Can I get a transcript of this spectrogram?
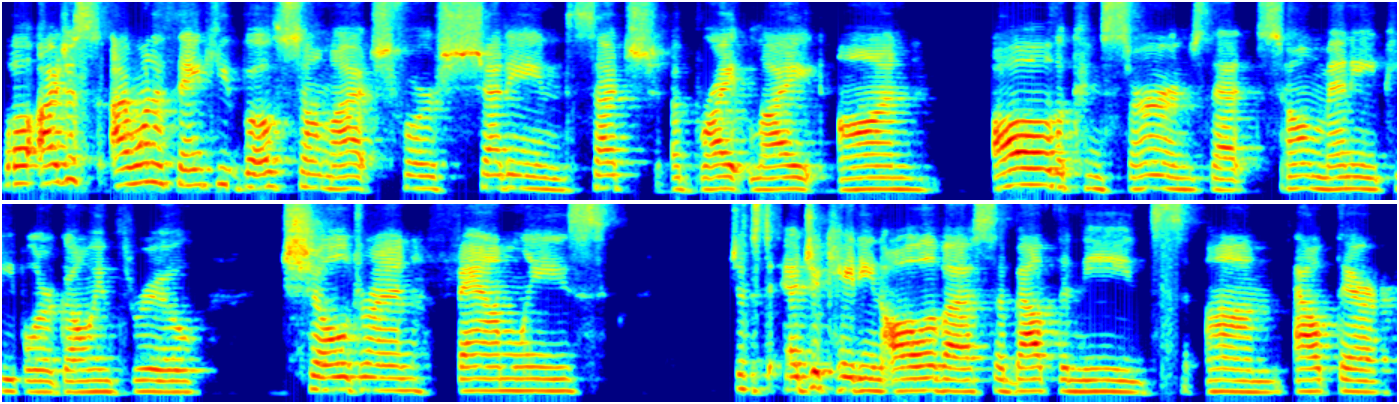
Well, I just I want to thank you both so much for shedding such a bright light on all the concerns that so many people are going through, children, families, just educating all of us about the needs um, out there.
